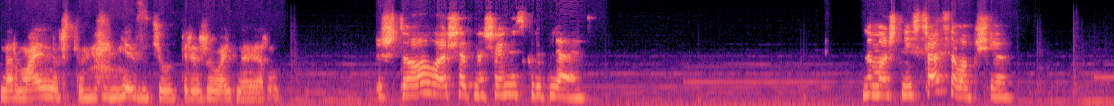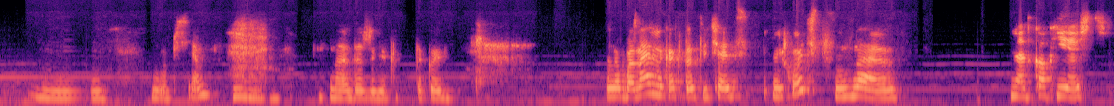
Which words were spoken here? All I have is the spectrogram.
нормально, что не из-за чего переживать, наверное. Что ваши отношения скрепляет? Ну, может, не сейчас, а вообще? Вообще. Не знаю, даже я как такой... Ну, банально как-то отвечать не хочется, не знаю. Надо как есть.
